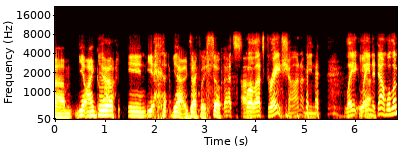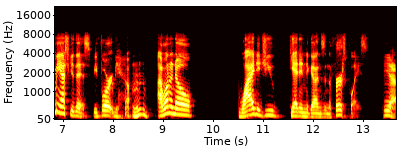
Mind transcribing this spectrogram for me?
um, you know, I grew yeah. up in yeah, yeah, exactly. So that's uh, well, that's great, Sean. I mean, lay, yeah. laying it down. Well, let me ask you this before you know, mm-hmm. I want to know why did you get into guns in the first place? Yeah.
